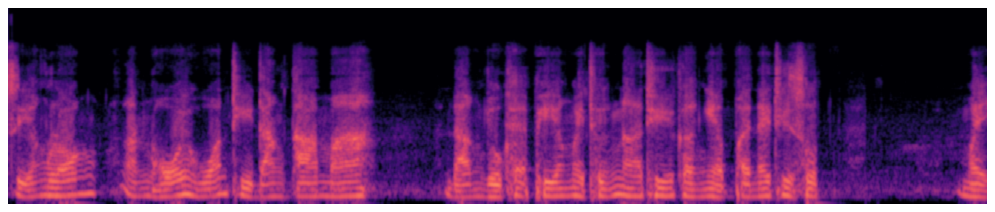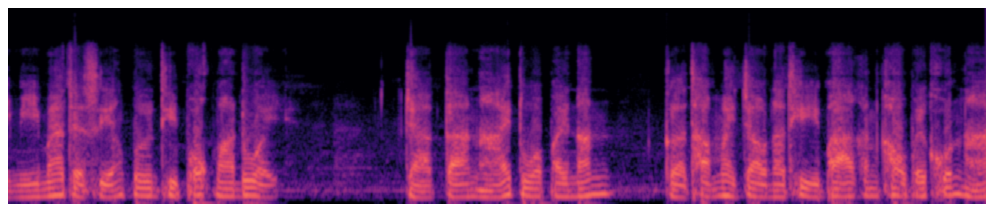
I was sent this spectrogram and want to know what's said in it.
เสียงร้องอันโหยหวนที่ดังตามมา ดังอยู่แค่เพียงไม่ถึงนาทีก็เงียบไปในที่สุด ไม่มีแม้แต่เสียงปืนที่พกมาด้วย จากการหายตัวไปนั้นก็ทำให้เจ้าหน้าที่พากันเข้าไปค้นหา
